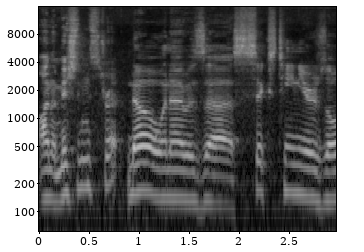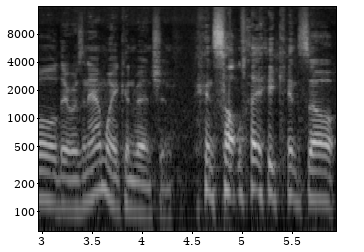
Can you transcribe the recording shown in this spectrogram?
On a missions trip? No, when I was uh, 16 years old, there was an Amway convention in Salt Lake, and so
